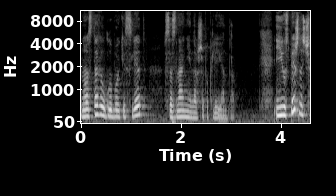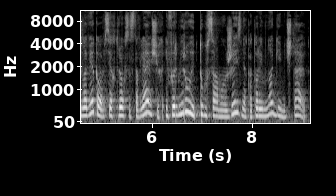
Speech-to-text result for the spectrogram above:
но оставил глубокий след в сознании нашего клиента. И успешность человека во всех трех составляющих и формирует ту самую жизнь, о которой многие мечтают,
